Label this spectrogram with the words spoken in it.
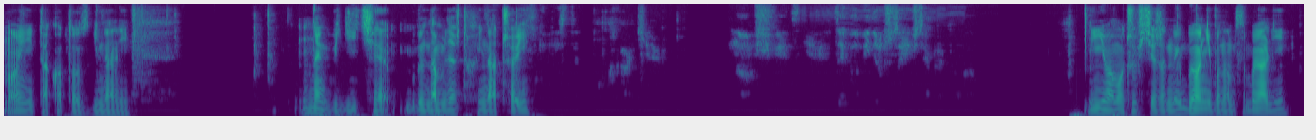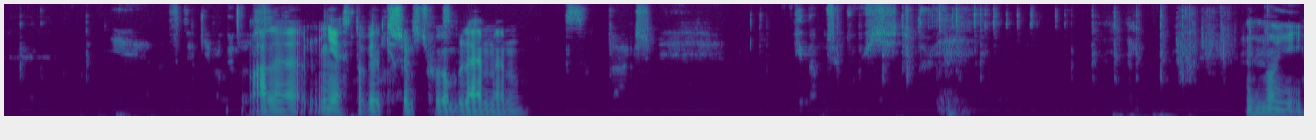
No i tak oto zginęli. Jak widzicie, wyglądamy też trochę inaczej. I nie mam oczywiście żadnych broni, bo nam zabrali. Ale nie jest to wielkim problemem. No i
